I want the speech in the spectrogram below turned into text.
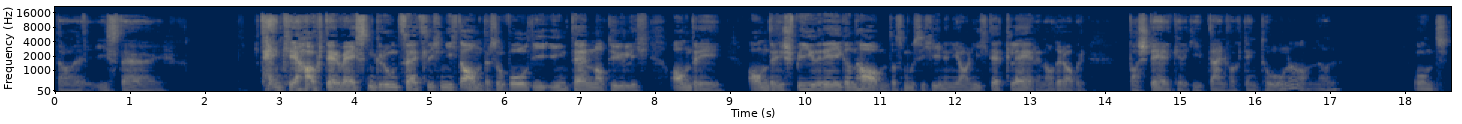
da ist, äh, denke auch der Westen grundsätzlich nicht anders, obwohl die intern natürlich andere, andere Spielregeln haben. Das muss ich Ihnen ja nicht erklären, oder? Aber das Stärkere gibt einfach den Ton an, oder? Und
